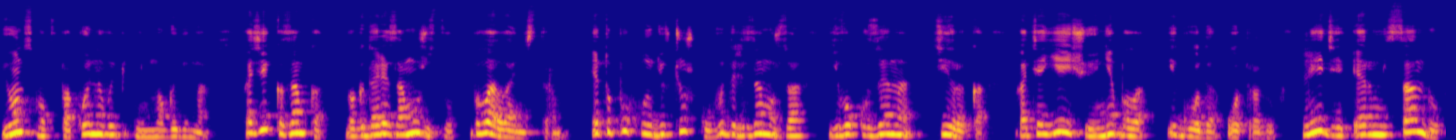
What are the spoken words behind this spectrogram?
и он смог спокойно выпить немного вина. Хозяйка замка, благодаря замужеству, была Ланнистером. Эту пухлую девчушку выдали замуж за его кузена Тирока, хотя ей еще и не было и года от роду. Леди Эрмисанду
